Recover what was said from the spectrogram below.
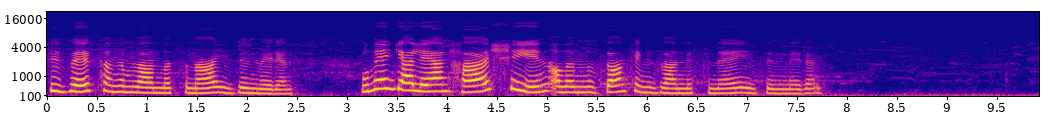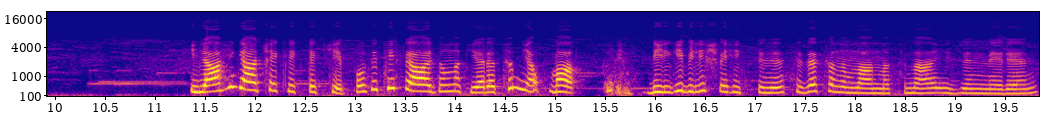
size tanımlanmasına izin verin. Bunu engelleyen her şeyin alanınızdan temizlenmesine izin verin. İlahi gerçeklikteki pozitif ve aydınlık yaratım yapma bilgi, biliş ve hissinin size tanımlanmasına izin verin.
